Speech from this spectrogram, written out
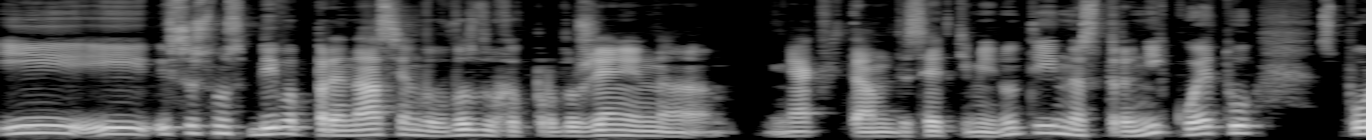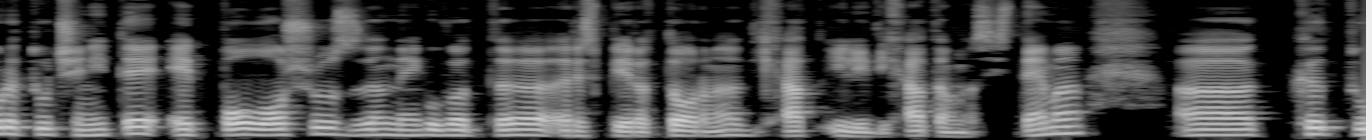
и, и, и всъщност бива пренасен във въздуха в продължение на някакви там десетки минути на страни, което според учените е по-лошо за неговата респираторна дихат, или дихателна система, а, като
